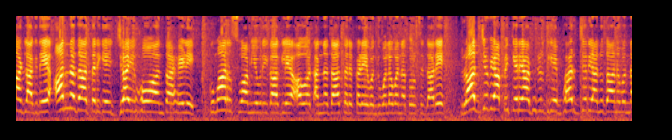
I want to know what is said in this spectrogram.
ಮಾಡಲಾಗಿದೆ. ಅನ್ನದಾತರಿಗೆ ಜೈ ಹೋ ಅಂತ ಹೇಳಿ ಕುಮಾರಸ್ವಾಮಿ ಅವರಿಗಾಗಲೇ ಅವ ಅನ್ನದಾತರ ಕಡೆ ಒಂದು ಒಲವನ್ನ ತೋರಿಸಿದ್ದಾರೆ. ರಾಜ್ಯವ್ಯಾಪಿ ಕೆರೆ ಅಭಿವೃದ್ಧಿಗೆ ಭರ್ಜರಿ ಅನುದಾನವನ್ನ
